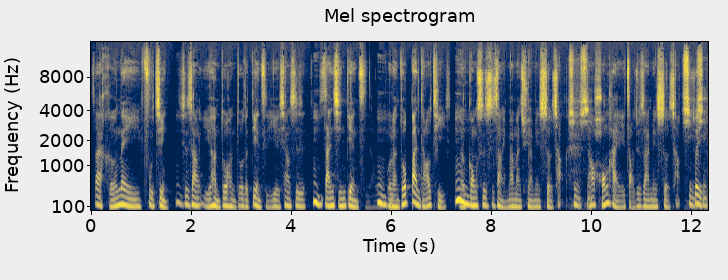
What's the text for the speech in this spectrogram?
在河内附近，事实上也很多很多的电子业，像是三星电子，我很多半导体的公司，事实上也慢慢去那边设厂。是是。然后红海也早就在那边设厂。是是。所以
